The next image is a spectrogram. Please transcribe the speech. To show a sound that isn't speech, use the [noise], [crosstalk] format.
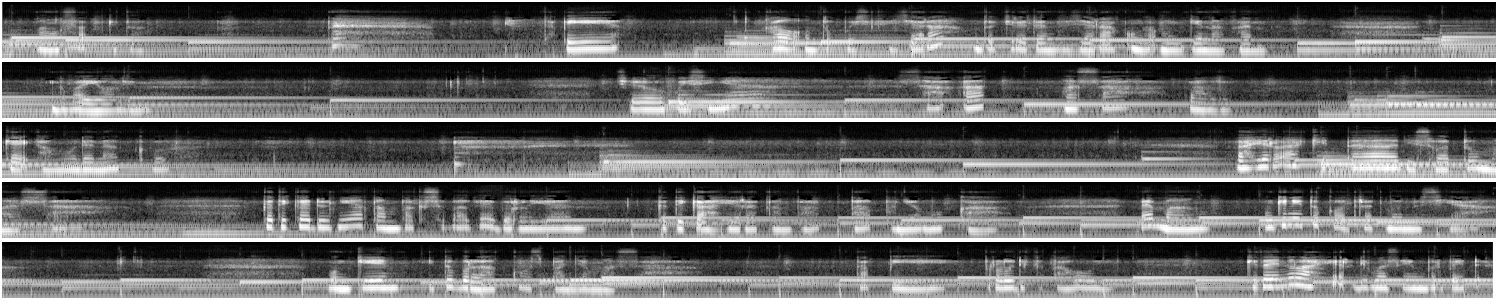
bangsat gitu. Tapi kalau untuk puisi sejarah untuk ceritain sejarah aku nggak mungkin akan ngebayolin. Judul puisinya saat masa lalu kayak kamu dan aku. Lahirlah kita di suatu masa ketika dunia tampak sebagai berlian, ketika akhirat tampak tak punya muka. Memang, mungkin itu kodrat manusia. Mungkin itu berlaku sepanjang masa. Tapi perlu diketahui, kita ini lahir di masa yang berbeda.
